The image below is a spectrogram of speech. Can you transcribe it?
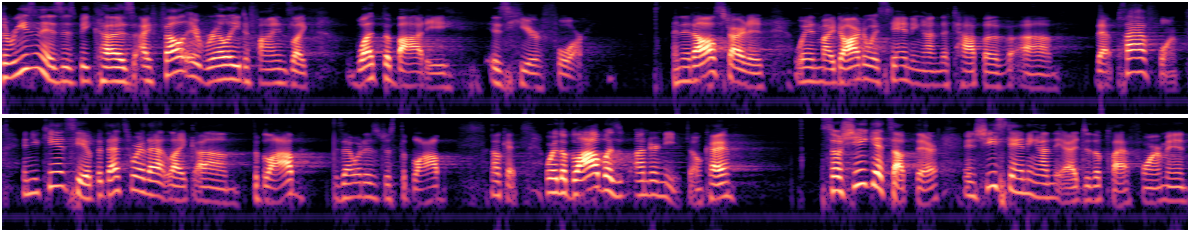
the reason is is because I felt it really defines like what the body is here for. And it all started when my daughter was standing on the top of um, that platform. And you can't see it, but that's where that, like, um, the blob, is that what it is? Just the blob? Okay. Where the blob was underneath, okay? So she gets up there and she's standing on the edge of the platform, and,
